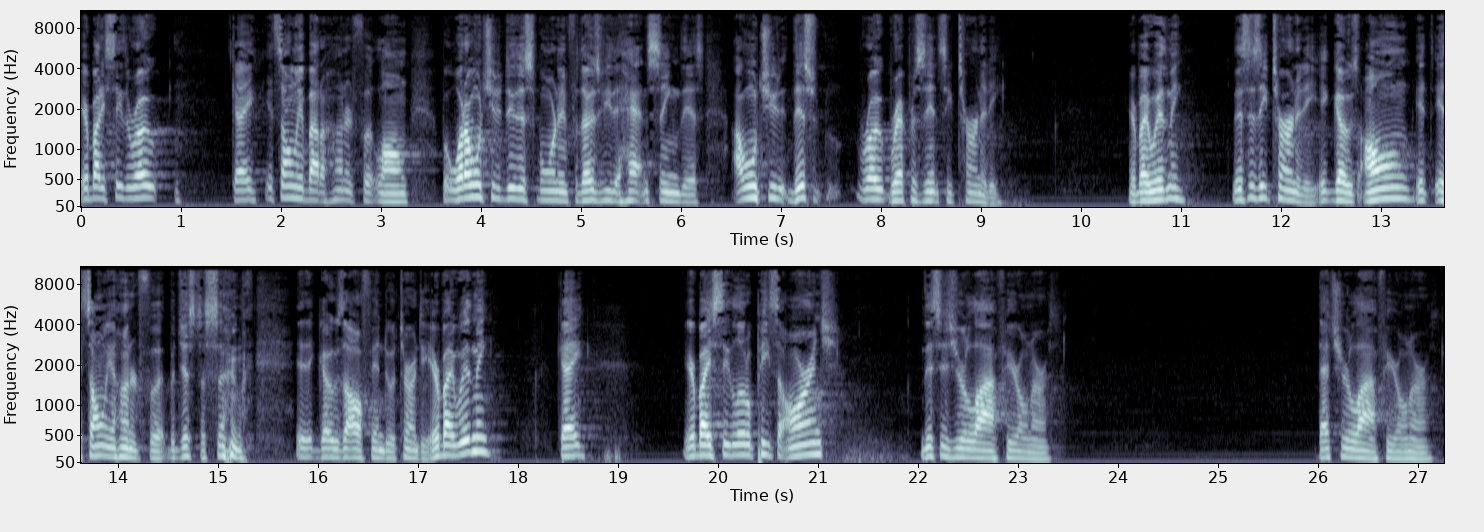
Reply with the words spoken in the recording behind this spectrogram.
Everybody see the rope? Okay? It's only about a 100 foot long. But what I want you to do this morning, for those of you that hadn't seen this, I want you to, this rope represents eternity. Everybody with me? This is eternity. It goes on, it, it's only 100 foot, but just assume it goes off into eternity. Everybody with me? Okay? Everybody see the little piece of orange? This is your life here on earth. That's your life here on earth.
